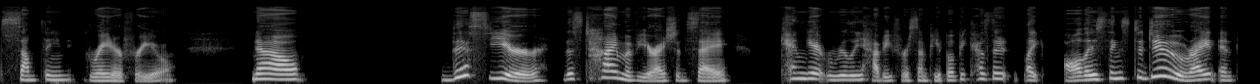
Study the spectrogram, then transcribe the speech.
something greater for you. Now, this year, this time of year, I should say, can get really heavy for some people because they're like all these things to do, right? And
